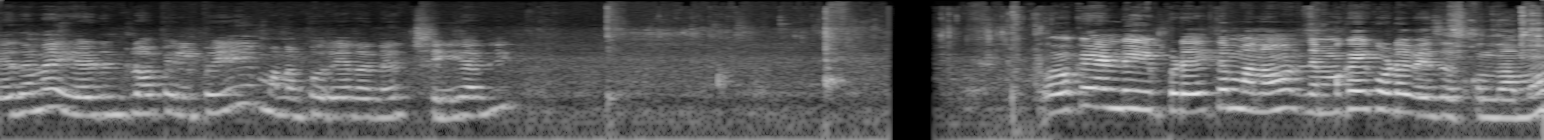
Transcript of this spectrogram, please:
ఏదైనా ఏడింటిలోపు వెళ్ళిపోయి మనం కొరియర్ అనేది చేయాలి. ఓకే అండి ఇప్పుడైతే మనం నిమ్మకాయ కూడా వేసేసుకుందాము.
